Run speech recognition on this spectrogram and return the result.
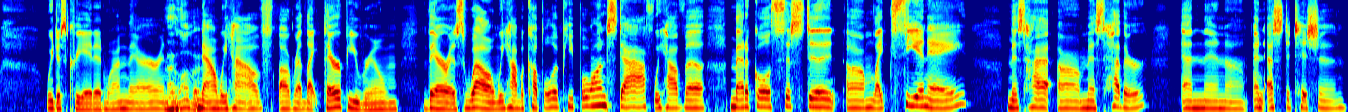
we just created one there and love it. now we have a red light therapy room there as well. We have a couple of people on staff. We have a medical assistant, um, like CNA, Miss he- uh, Miss Heather, and then uh, an esthetician,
